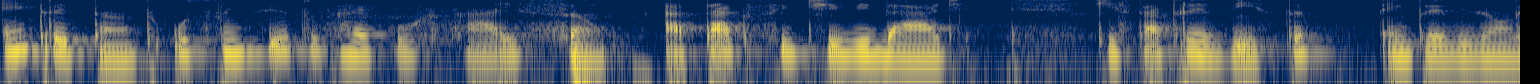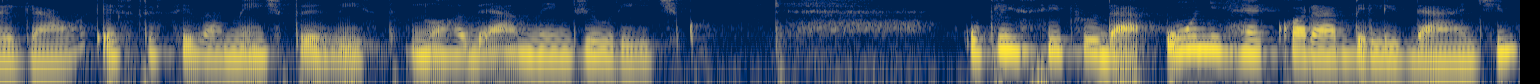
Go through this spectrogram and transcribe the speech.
Entretanto, os princípios recursais são a taxatividade, que está prevista em previsão legal, expressivamente prevista no ordenamento jurídico, o princípio da unirecorabilidade,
